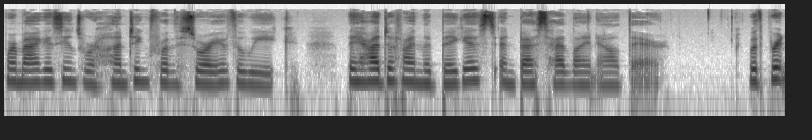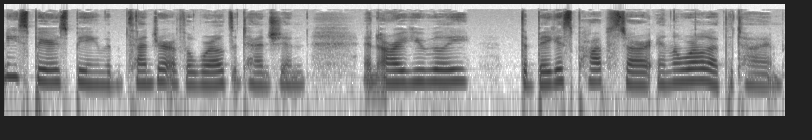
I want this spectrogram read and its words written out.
where magazines were hunting for the story of the week, they had to find the biggest and best headline out there. With Britney Spears being the center of the world's attention and arguably the biggest pop star in the world at the time,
